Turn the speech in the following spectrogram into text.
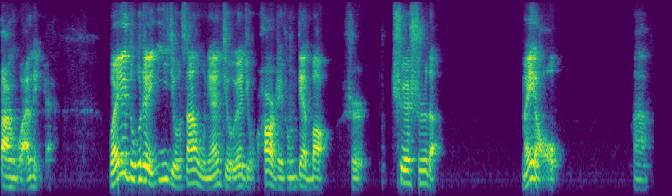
档案馆里边，唯独这一九三五年九月九号这封电报是缺失的，没有。啊，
